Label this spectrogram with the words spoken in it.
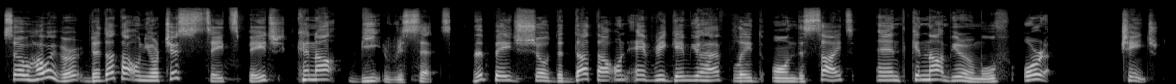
So however, the data on your chess states page cannot be reset. The page shows the data on every game you have played on the site and cannot be removed or changed.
